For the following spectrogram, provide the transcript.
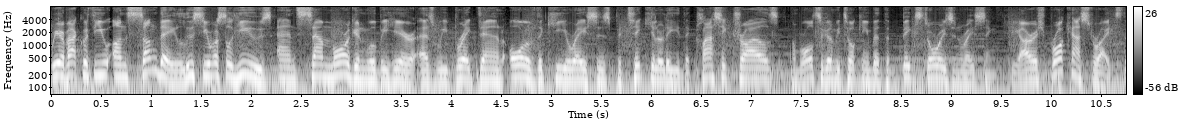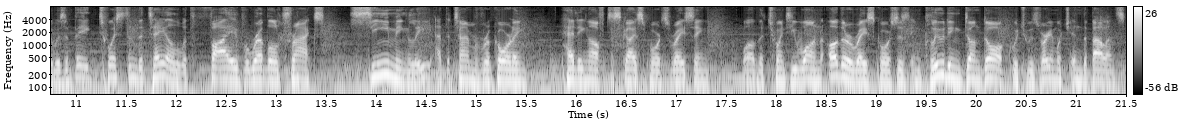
We are back with you on Sunday. Lucy Russell Hughes and Sam Morgan will be here as we break down all of the key races, particularly the classic trials, and we're also going to be talking about the big stories in racing. The Irish broadcast rights. There was a big twist in the tail with five rebel tracks seemingly, at the time of recording, heading off to Sky Sports Racing, while the 21 other racecourses, including Dundalk, which was very much in the balance,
